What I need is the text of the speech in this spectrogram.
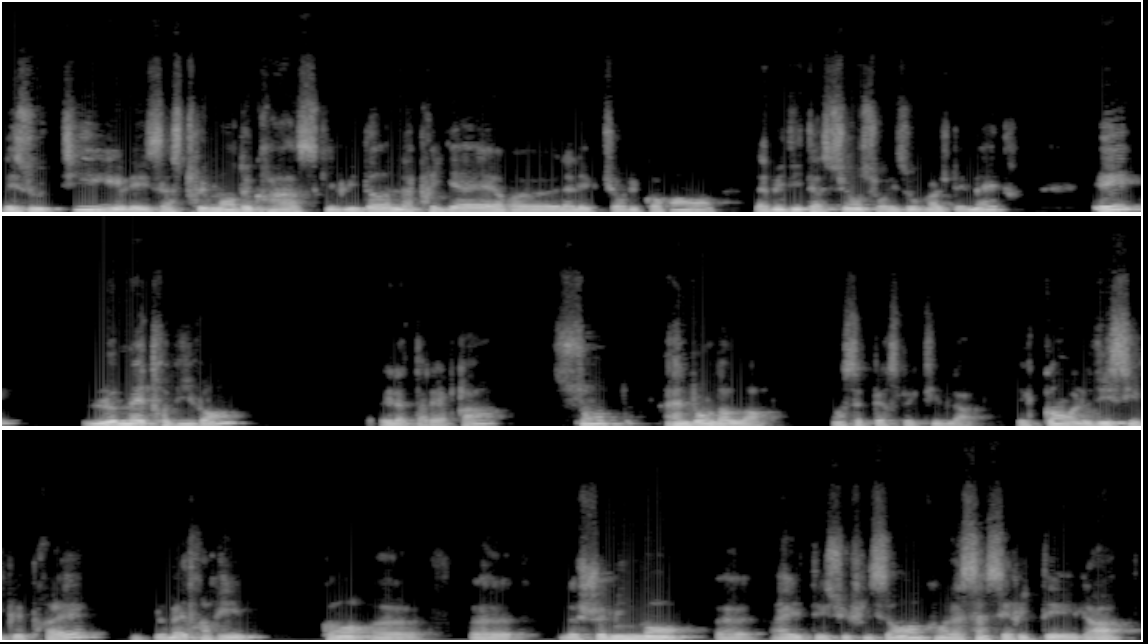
Les outils, les instruments de grâce qu'il lui donne, la prière, la lecture du Coran, la méditation sur les ouvrages des maîtres, et le maître vivant et la tariqa sont un don d'Allah dans cette perspective-là. Et quand le disciple est prêt, le maître arrive. Quand euh, euh, le cheminement euh, a été suffisant, quand la sincérité est là,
